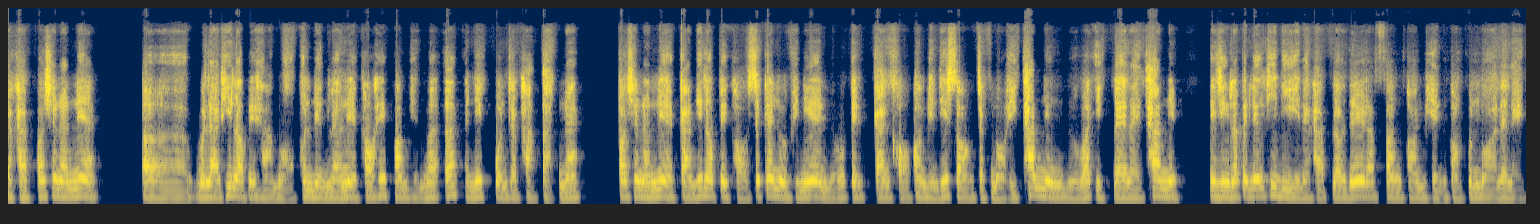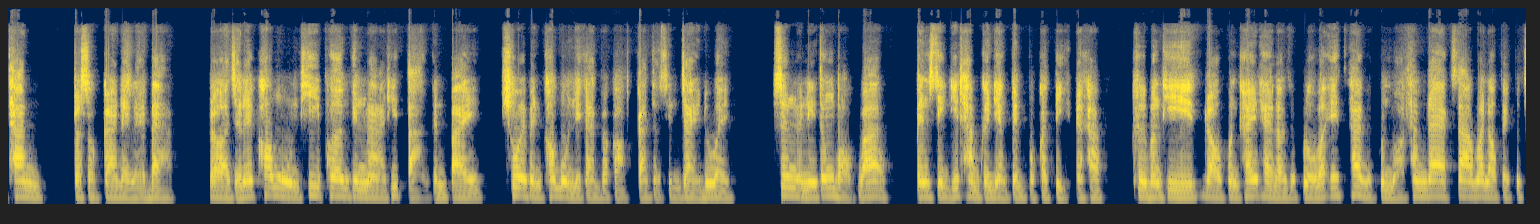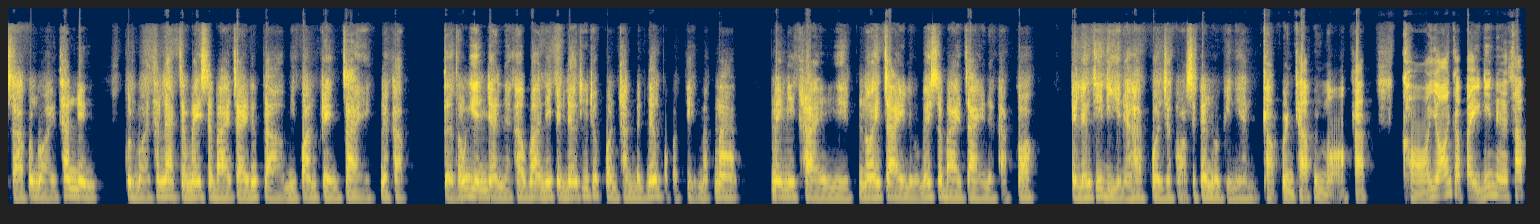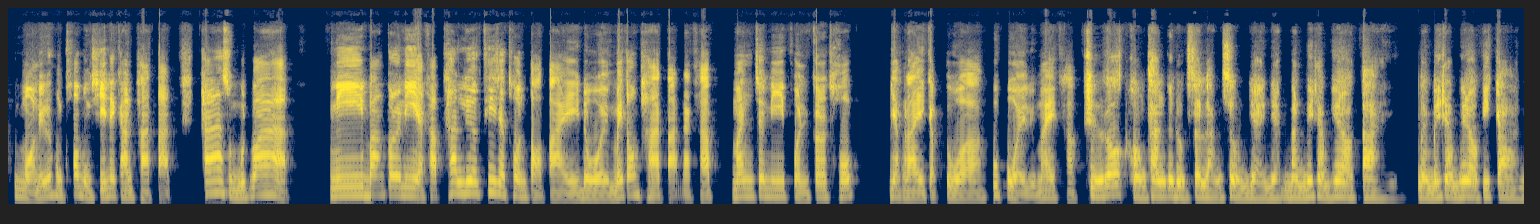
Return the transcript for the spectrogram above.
นะครับเพราะฉะนั้นเนี่ย เวลาที่เราไปหาหมอคนหนึ่งแล้วเนี่ยเขาให้ความเห็นว่าเอออันนี้ควรจะผ่าตัดนะ เพราะฉะนั้นเนี่ยการที่เราไปขอ second opinion หรือว่าเป็นการขอความเห็นที่ 2 จากหมออีกท่านหนึ่งหรือว่าอีกหลาย ๆ ท่านเนี่ยจริงๆแล้วเป็นเรื่องที่ดีนะครับ เราได้รับฟังความเห็นของคุณหมอหลาย ๆ ท่าน ประสบการณ์หลาย ๆ แบบ เราอาจจะได้ข้อมูลที่เพิ่มขึ้นมาที่ต่างกันไป ช่วยเป็นข้อมูลในการประกอบการตัดสินใจด้วย ซึ่งอันนี้ต้องบอกว่าเป็นสิ่งที่ทำกันอย่างเป็นปกตินะครับ คือบางทีเราคนไข้ไทยเราจะกลัวว่าเอ๊ะถ้าเกิดคุณหมอท่านแรกทราบว่าเราไปปรึกษาคุณหมออีกท่านหนึ่งคุณหมอท่านแรกจะไม่สบายใจหรือเปล่ามีความเกรงใจนะครับ แต่ต้องยืนยันนะครับว่านี้เป็นเรื่องที่ทุกคนทำเป็นเรื่องปกติมากๆ ไม่มีใครน้อยใจหรือไม่สบายใจนะครับ ก็เป็นเรื่องที่ดีนะครับควรจะขอ second opinion ขอบคุณครับคุณหมอครับ ขอย้อนกลับไปอีกนิดนึงครับคุณหมอในเรื่องของข้อบ่งชี้ในการผ่าตัด ถ้าสมมุติว่ามีบางกรณีครับถ้าเลือกที่จะทนต่อไปโดยไม่ต้องผ่าตัดนะครับ มันจะมีผลกระทบ อย่างไรกับตัวผู้ป่วยหรือไม่ครับ คือโรคของทางกระดูกสันหลังส่วนใหญ่เนี่ยมันไม่ทำให้เราตาย มันไม่ทำให้เราพิการ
